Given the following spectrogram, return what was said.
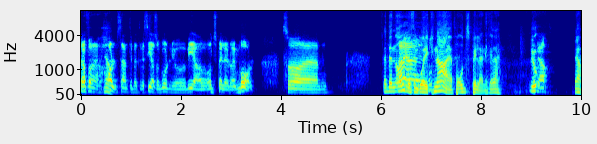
Treffer han en Ja. halv centimeter ved sida, så går den jo via oddspilleren og i mål. Så eh, Det er den andre nei, som går i kneet på oddspilleren, ikke det? Jo. ja. Ja.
